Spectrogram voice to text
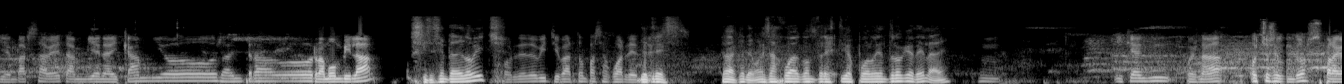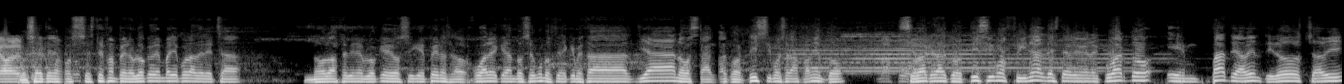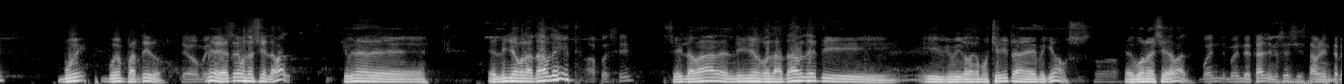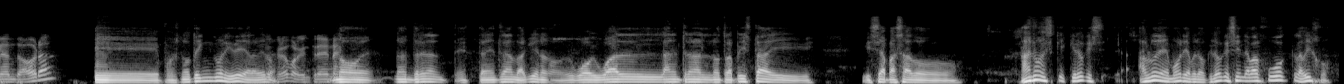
Y en Barça B también hay cambios. Ha entrado Ramón Vilá Si se sienta Dedovic. por Dedovic y Barton pasa a jugar de, De tres. tres. Claro, es que te pones a jugar con tres tíos por dentro, que tela, ¿eh? Mm. Y que, pues nada, 8 segundos para acabar el Pues ahí primer tenemos Estefan Peno, bloque de Valle por la derecha. No lo hace bien el bloqueo, sigue Peno, se la va a jugar, le quedan dos segundos, tiene que empezar ya, no va a estar cortísimo ese lanzamiento. Va. Se va a quedar cortísimo, final de este primer cuarto, empate a 22, Xavi. Muy buen partido. De Mira, ya tenemos a Shane Laval, que viene de el niño con la tablet. Ah, pues sí. Shane Laval, el niño con la tablet y, y con la mochilita de Mickey Mouse. El bueno de Shane Laval. Buen, buen detalle. No sé si estaban entrenando ahora. Eh, pues no tengo ni idea, la verdad. No creo, porque entrenan No, eh, no entrenan, están entrenando aquí, no. Igual, igual han entrenado en otra pista y, y se ha pasado. Ah, no, es que creo que hablo de memoria, pero creo que Shane Laval jugó clavijo.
